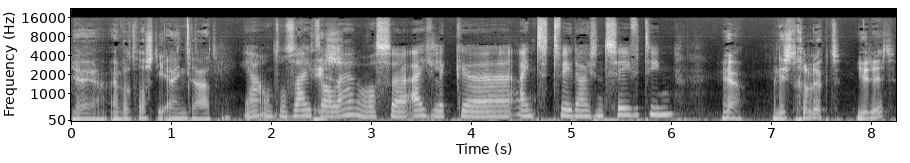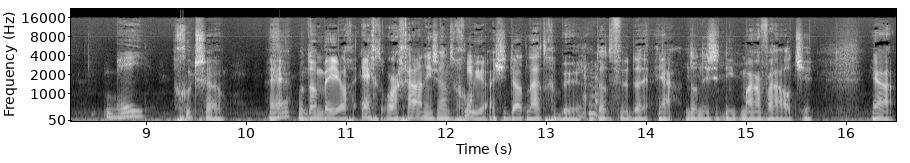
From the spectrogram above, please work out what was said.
ja, ja. En wat was die einddatum? Ja, Anton zei het Is- al, hè? dat was uh, eigenlijk eind 2017. Ja. En is het gelukt, Judith? Nee. Goed zo. Hè? Want dan ben je ook echt organisch aan het groeien Ja. als je dat laat gebeuren. Ja. Dat, de- ja, dan is het niet maar een verhaaltje. Ja,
